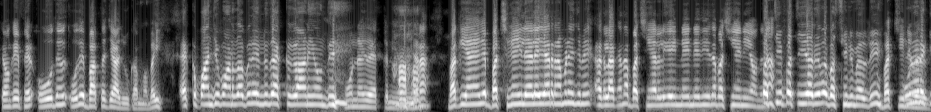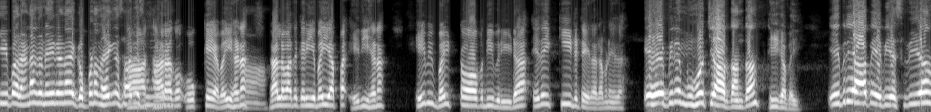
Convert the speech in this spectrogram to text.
ਕਿਉਂਕਿ ਫਿਰ ਉਹਦੇ ਉਹਦੇ ਬੱਤ ਚ ਆਜੂ ਕੰਮ ਬਾਈ। ਇੱਕ ਪੰਜ ਬਣਦਾ ਵੀਰੇ ਇਹਨੂੰ ਤਾਂ ਇੱਕ ਗਾਣੀ ਆਉਂਦੀ। ਉਹਨੇ ਇੱਕ ਨਹੀਂ ਆਉਂਦੀ ਹਨਾ? ਬਾਕੀ ਐਂ ਜੇ ਬੱਚੀਆਂ ਹੀ ਲੈ ਲੈ ਯਾਰ ਰਮਣੇ ਜਿਵੇਂ ਅਗਲਾ ਕਹਿੰਦਾ ਬੱਚੀਆਂ ਲੈ ਲਈਏ ਇੰਨੇ ਇੰਨੇ ਦੀਆਂ ਤਾਂ ਬੱਚੀਆਂ ਨਹੀਂ ਆਉਂਦੀਆਂ। 25 25000 ਦੀ ਬੱਸੀ ਨਹੀਂ ਮਿਲਦੀ। ਬੱਚੀ ਉਹਨਾਂ ਨੇ ਕੀ ਭਾ ਰਹਿਣਾ ਕਿ ਨਹੀਂ ਰਹਿਣਾ ਇਹ ਗੱਬਣਾ ਤਾਂ ਹੈਗੇ ਸਾਰੇ ਸਾਰਾ ਕੁਝ ਓਕੇ ਆ ਬਾਈ ਹਨਾ। ਗੱਲਬਾਤ ਕਰੀਏ ਬਾਈ ਆਪਾਂ ਇਹਦੀ ਹਨਾ? ਇਹ ਵੀ ਬਾਈ ਟੌਪ ਦੀ ਬਰੀਡ ਆ ਇਹਦੇ ਕੀ ਡਿਟੇਲ ਆ ਰਮਣੇ ਦਾ। ਇਹ ਵੀਰੇ ਮੂੰਹੋਂ ਚਾਰ ਦੰਦ ਆ। ਠੀਕ ਆ ਬਾਈ। ਇਹ ਵੀਰੇ ਆਪ ਏਬੀਐਸ ਦੀ ਆ।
